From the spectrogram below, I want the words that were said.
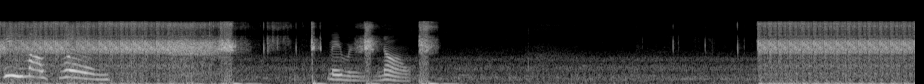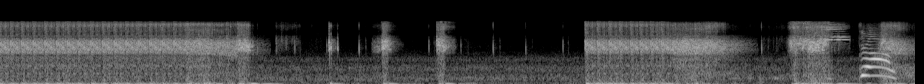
see my friends. Maybe no. Die!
